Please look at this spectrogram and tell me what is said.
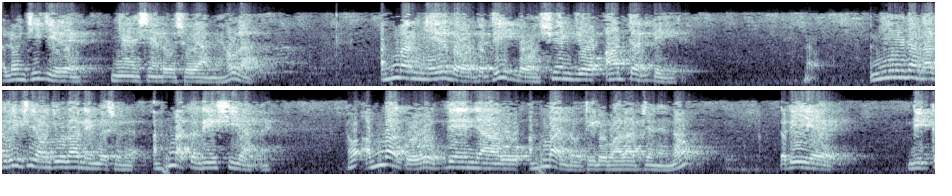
အလွန်ကြီးကျယ်တဲ့ဉာဏ်ရှင်လို့ဆိုရမယ်ဟုတ်လားအမှတ်မြဲတော်တတိပေါ်ရှင်ပြောအားတက်ပေနော်အမြဲတမ်းငါတတိဖြစ်အောင်ကြိုးစားနေမယ်ဆိုတော့အမှတ်ကလေးရှိရမယ် နော်အမှတ်ကိုတင်ညာကိုအမှတ်လို့ဒီလိုပါလားပြင်တယ်နော်တတိရဲ့နိက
